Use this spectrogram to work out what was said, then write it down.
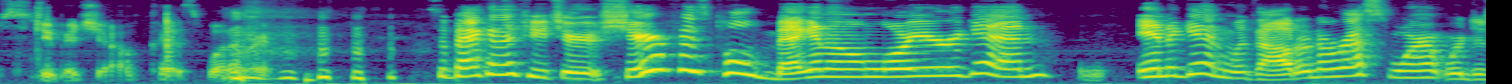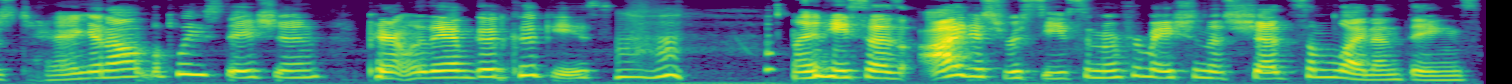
stupid show. Because whatever. so back in the future, sheriff has pulled Megan and a lawyer again, and again without an arrest warrant. We're just hanging out at the police station. Apparently, they have good cookies. And he says, I just received some information that sheds some light on things.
